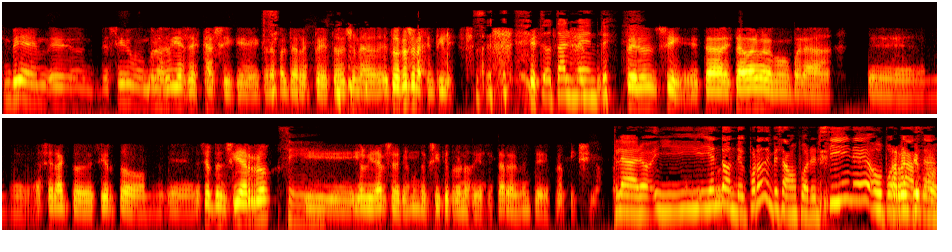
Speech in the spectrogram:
Bien, eh, decir buenos días es casi que, una falta de respeto, es una, en todo caso una gentileza. Totalmente. Pero sí, está, está bárbaro como para eh, hacer acto de cierto eh, de cierto encierro y, olvidarse de que el mundo existe por unos días está realmente propicio. Claro y, en dónde por dónde empezamos por el cine o por casa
